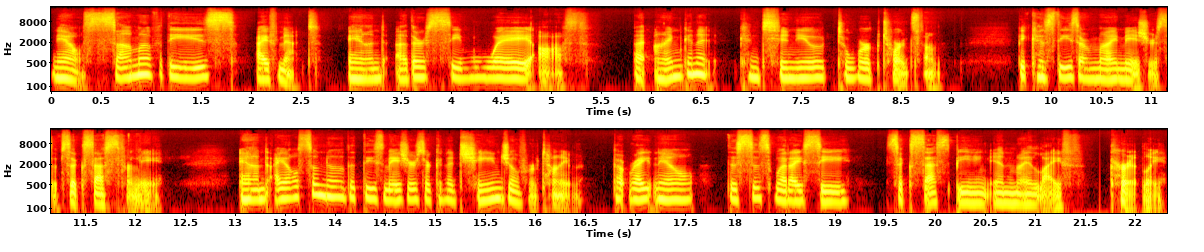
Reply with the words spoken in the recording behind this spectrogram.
Now, some of these I've met and others seem way off, but I'm going to continue to work towards them because these are my measures of success for me. And I also know that these measures are going to change over time. But right now, this is what I see success being in my life currently.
